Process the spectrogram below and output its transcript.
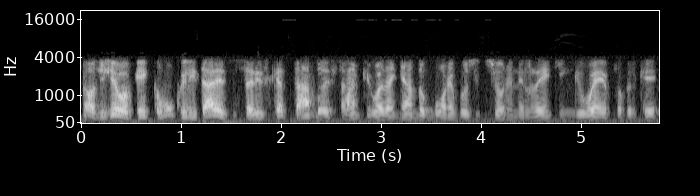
No, dicevo che comunque l'Italia si sta riscattando e sta anche guadagnando buone posizioni nel ranking UEFA perché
